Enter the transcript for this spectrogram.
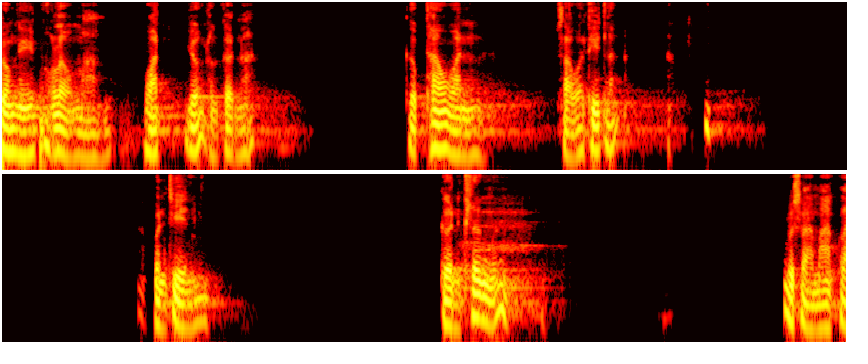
ช่วงนี้พวกเรามาวัดเยอะเหลือเกินนะ เกือบเท่าวันเสาร์อาทิตย์แล้วคนจีน เกินครึ่งมั้งอุตส่าห์มาไกล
